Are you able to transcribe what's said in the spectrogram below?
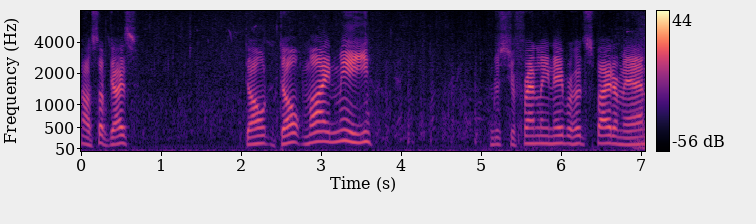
Oh, what's up, guys? Don't don't mind me. I'm just your friendly neighborhood Spider-Man.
